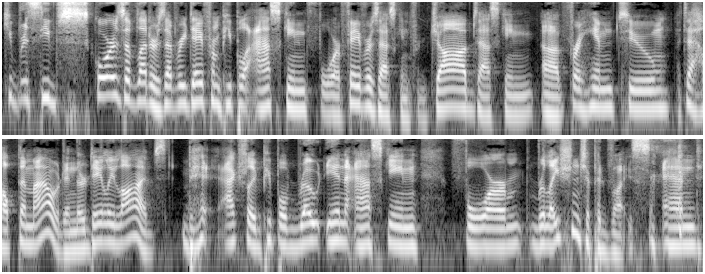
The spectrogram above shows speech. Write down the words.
He received scores of letters every day from people asking for favors, asking for jobs, asking uh, for him to to help them out in their daily lives. Actually, people wrote in asking for relationship advice and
